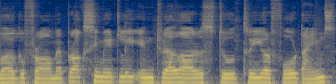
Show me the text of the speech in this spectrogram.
bug from approximately in 12 hours to 3 or 4 times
